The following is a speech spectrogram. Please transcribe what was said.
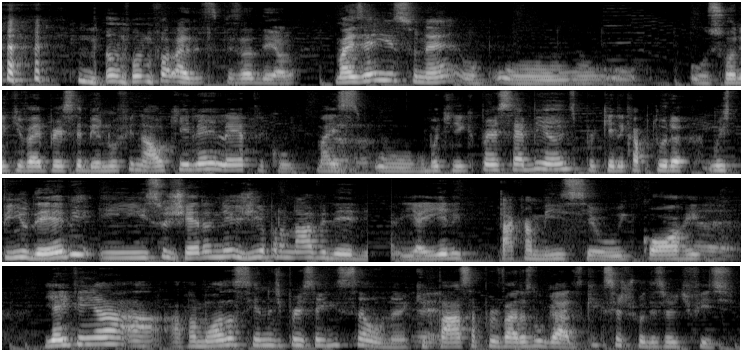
Não vamos falar desse pesadelo. Mas é isso, né? O, o, o, o Sonic vai perceber no final que ele é elétrico. Mas o Robotnik percebe antes, porque ele captura o espinho dele e isso gera energia pra nave dele. E aí ele taca míssel e corre. E aí tem a, a, a famosa cena de perseguição, né? Que passa por vários lugares. O que, que você achou desse artifício?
